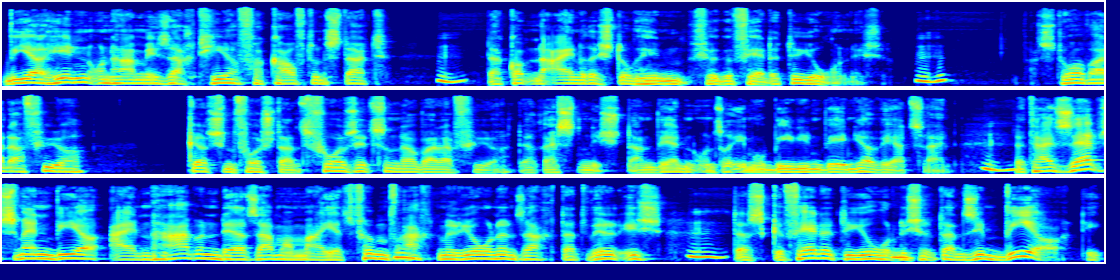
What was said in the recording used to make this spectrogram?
Wir hin und haben gesagt, hier verkauft uns das. Da kommt eine Einrichtung hin für gefährdete Jugendliche. Pastor war dafür, Kirchenvorstandsvorsitzender war dafür, der Rest nicht. Dann werden unsere Immobilien weniger wert sein. Das heißt, selbst wenn wir einen haben, der, sagen wir mal, jetzt 5, 8 Millionen sagt, das will ich, das gefährdete Jugendliche, dann sind wir, die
